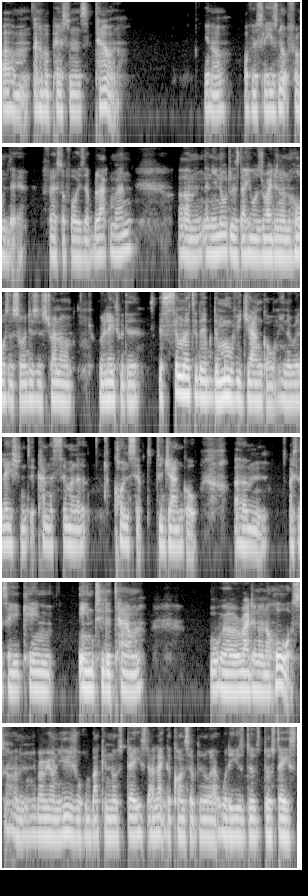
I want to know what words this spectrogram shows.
um, another person's town. You know, obviously he's not from there. First of all, he's a black man. Um, and you notice that he was riding on horses. So this is trying to relate with it. It's similar to the, the movie Django in a relation to kind of similar concept to Django. Um, as I say, he came into the town we were riding on a horse. Um, very unusual back in those days. I like the concept, you know, like what they used those, those days.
